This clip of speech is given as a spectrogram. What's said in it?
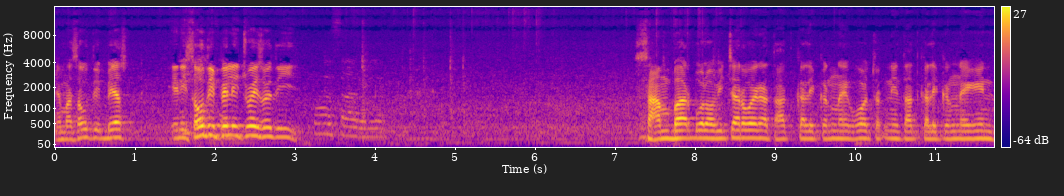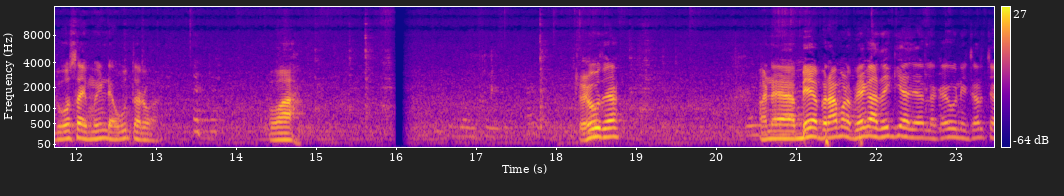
એમાં સૌથી બેસ્ટ એની સૌથી પહેલી ચોઈસ હોય તો ઈ સાંભાર બોલો, વિચારો હોય ને, તાત્કાલિક કરી નાખો, ચટણી તાત્કાલિક કરી નાખીને ઢોસાઈ મીંડા ઉતરવા. વાહ. જોયું છે? અને બે બ્રાહ્મણ ભેગા થઈ ગયા છે, એટલે કયું ની ચર્ચા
